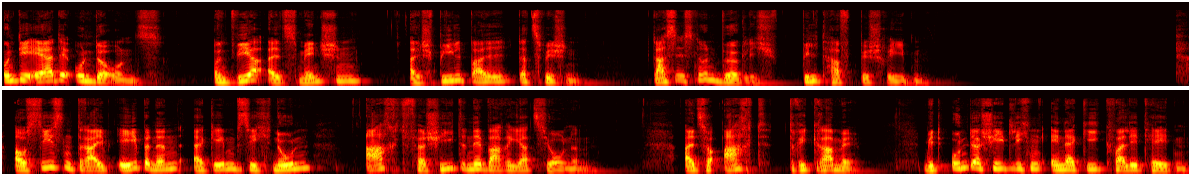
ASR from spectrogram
und die Erde unter uns und wir als Menschen als Spielball dazwischen. Das ist nun wirklich bildhaft beschrieben. Aus diesen drei Ebenen ergeben sich nun acht verschiedene Variationen, also acht Trigramme mit unterschiedlichen Energiequalitäten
